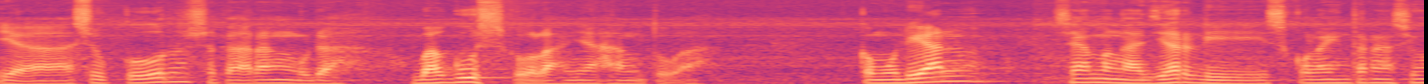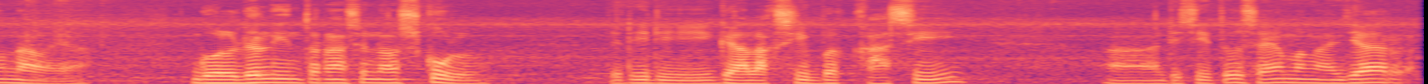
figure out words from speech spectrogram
ya syukur sekarang udah bagus sekolahnya Hang Tuah. Kemudian saya mengajar di sekolah internasional ya, Golden International School. Jadi di Galaksi Bekasi. Nah, di situ saya mengajar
